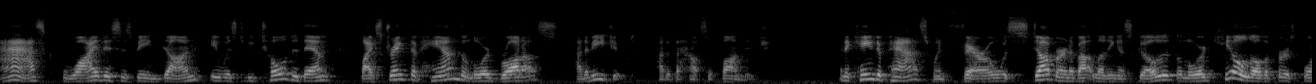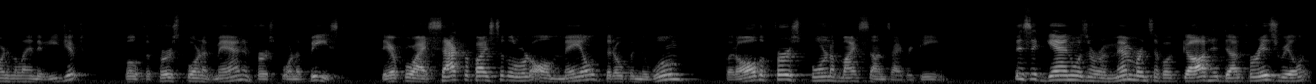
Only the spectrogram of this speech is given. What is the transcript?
asked why this is being done, it was to be told to them, By strength of hand the Lord brought us out of Egypt, out of the house of bondage. And it came to pass, when Pharaoh was stubborn about letting us go, that the Lord killed all the firstborn in the land of Egypt, both the firstborn of man and firstborn of beast. Therefore I sacrifice to the Lord all males that open the womb, but all the firstborn of my sons I redeem. This again was a remembrance of what God had done for Israel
